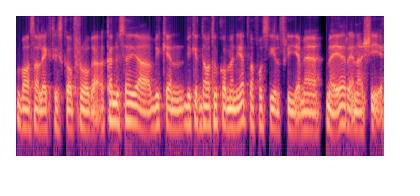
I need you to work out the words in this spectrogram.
Vasa Elektriska och fråga kan du säga vilken, vilket datum kommer ni att vara fossilfria med, med er energi?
